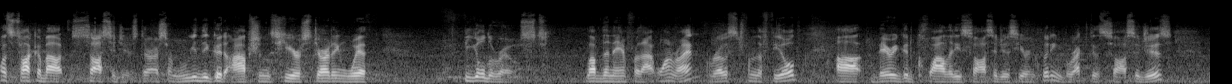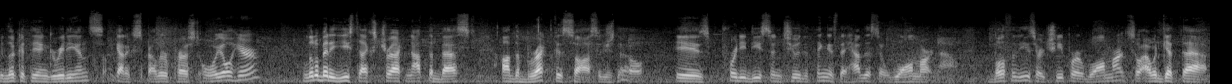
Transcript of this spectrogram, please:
let's talk about sausages. There are some really good options here, starting with field roast. Love the name for that one, right? Roast from the field. Uh, very good quality sausages here, including breakfast sausages. We look at the ingredients. We got expeller pressed oil here, a little bit of yeast extract, not the best. Uh, the breakfast sausage, though, is pretty decent too. The thing is, they have this at Walmart now. Both of these are cheaper at Walmart, so I would get that.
